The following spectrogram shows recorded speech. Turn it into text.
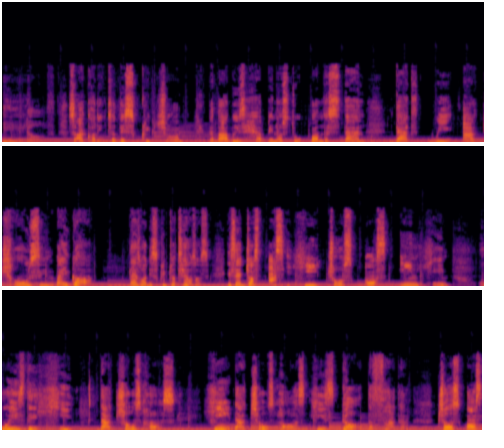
in love. So, according to this scripture, the Bible is helping us to understand that we are chosen by God. That's what the scripture tells us. It said, just as He chose us in Him. Who is the He that chose us? He that chose us, He's God the Father, chose us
